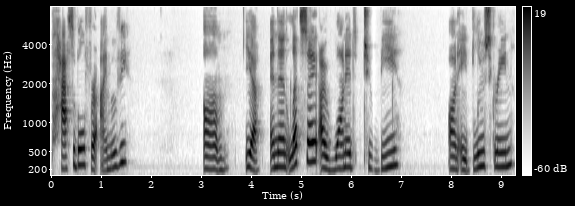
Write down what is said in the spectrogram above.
passable for iMovie. Um, yeah, and then let's say I wanted to be on a blue screen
